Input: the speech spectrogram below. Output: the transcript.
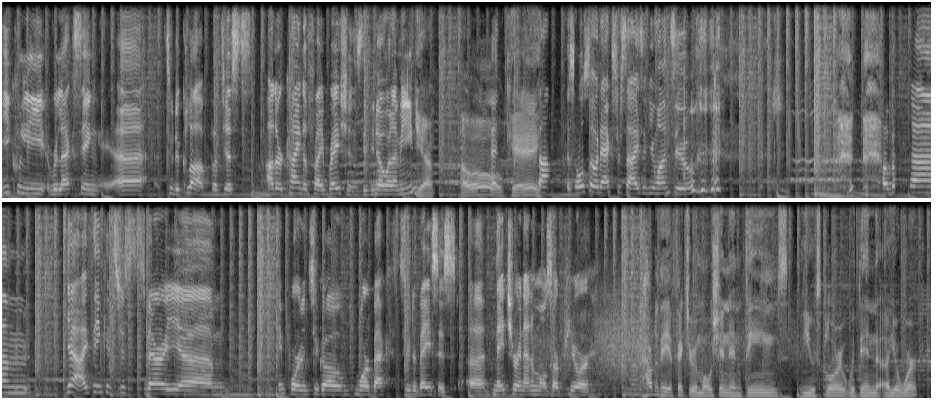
equally relaxing uh, to the club, but just other kind of vibrations, if you know what I mean. Yeah. Oh, okay. It's also an exercise if you want to. Oh, but um, yeah, I think it's just very um, important to go more back to the basis. Uh, nature and animals are pure. How do they affect your emotion and themes you explore within uh, your work?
